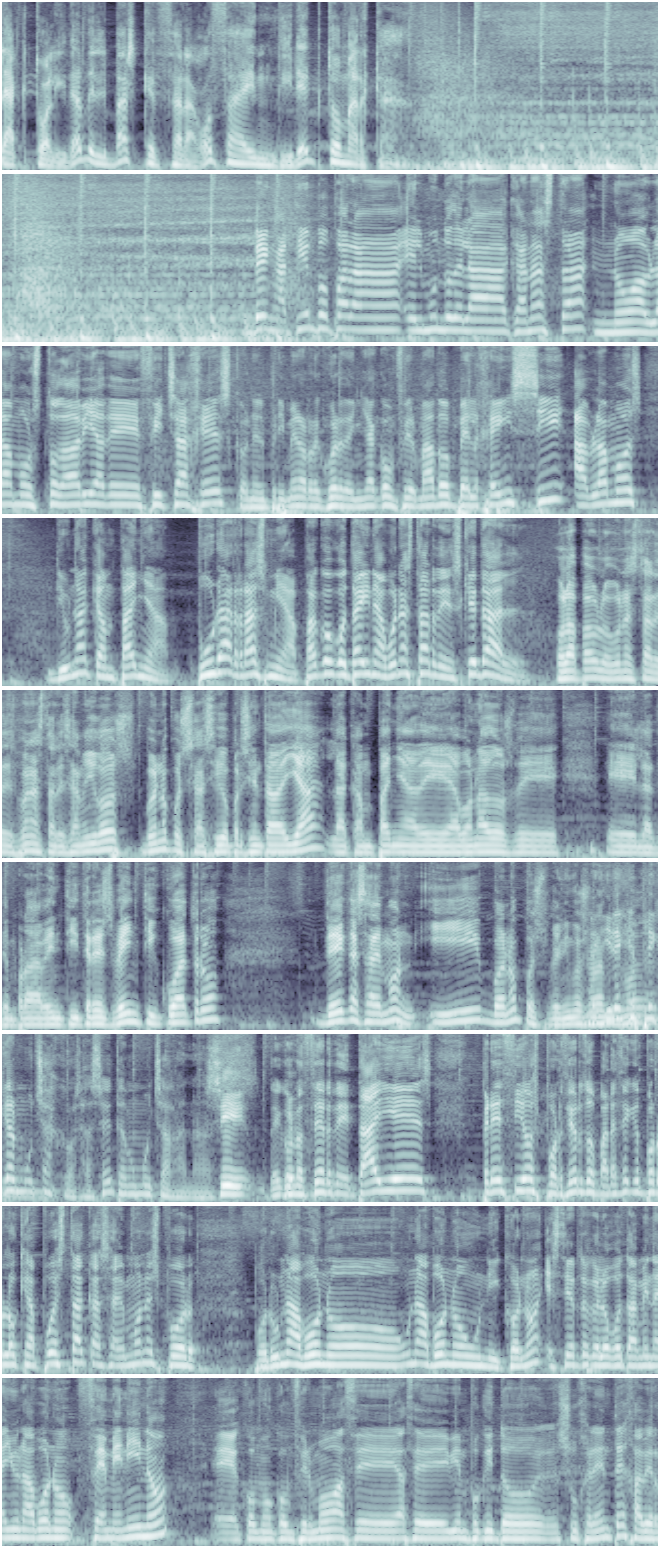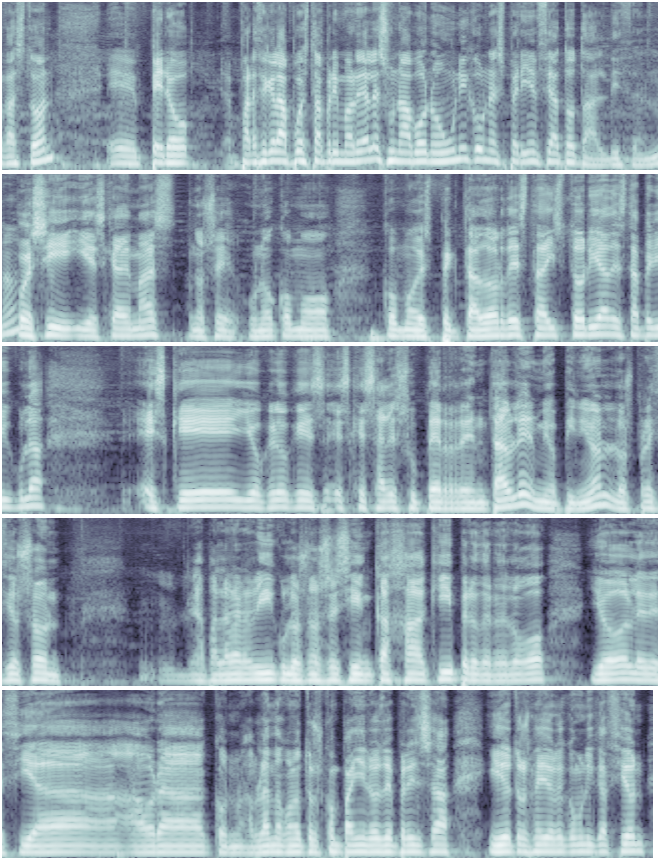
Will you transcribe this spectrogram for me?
La actualidad del básquet Zaragoza en directo marca. Venga, tiempo para el mundo de la canasta. No hablamos todavía de fichajes. Con el primero, recuerden, ya confirmado, Belheim. Sí hablamos de una campaña pura rasmia. Paco Cotaina, buenas tardes, ¿qué tal? Hola Pablo, buenas tardes, buenas tardes amigos. Bueno, pues ha sido presentada ya la campaña de abonados de eh, la temporada 23-24 de Casa de Mon. Y bueno, pues venimos Me ahora tiene que explicar muchas cosas, ¿eh? tengo muchas ganas. Sí. De conocer detalles, precios. Por cierto, parece que por lo que apuesta Casa de Mon es por, por un abono un abono único, ¿no? Es cierto que luego también hay un abono femenino, eh, como confirmó hace, hace bien poquito eh, su gerente, Javier Gastón. eh, pero parece que la apuesta primordial es un abono único, una experiencia total, dicen, ¿no? Pues sí, y es que además, no sé, uno como, como espectador de esta historia, de esta película, es que yo creo que es, es que sale súper rentable, en mi opinión. Los precios son, la palabra ridículos no sé si encaja aquí, pero desde luego yo le decía ahora, con, hablando con otros compañeros de prensa y de otros medios de comunicación,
